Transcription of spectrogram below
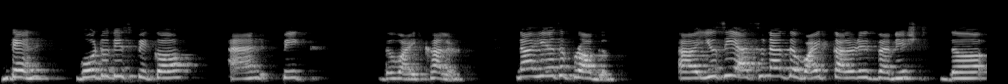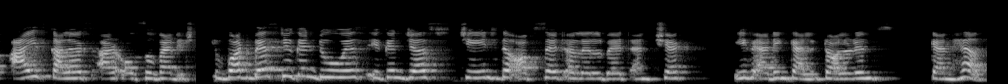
Then go to this picker and pick the white color. Now here's a problem. Uh, you see as soon as the white color is vanished, the eyes colors are also vanished what best you can do is you can just change the offset a little bit and check if adding tolerance can help.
